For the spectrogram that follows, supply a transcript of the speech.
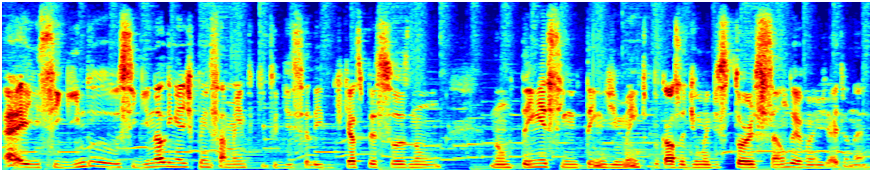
É, e seguindo, seguindo a linha de pensamento que tu disse ali, de que as pessoas não não tem esse entendimento por causa de uma distorção do evangelho, né?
